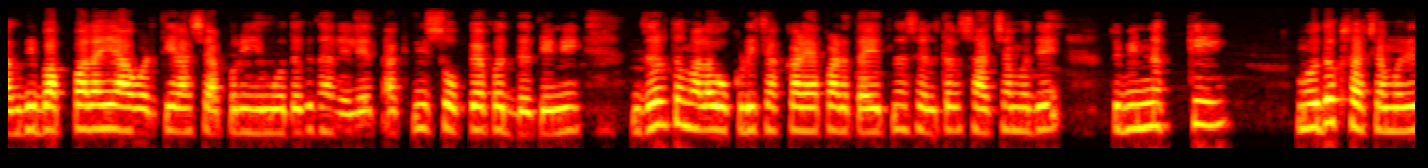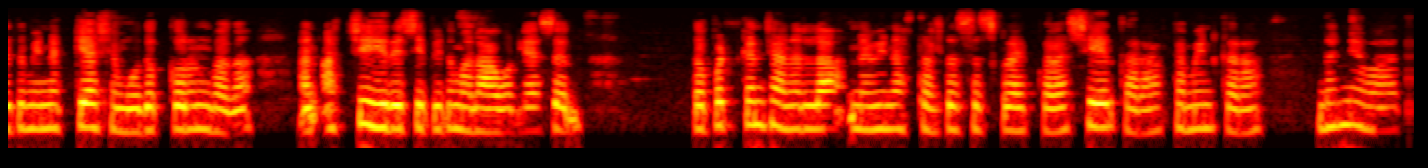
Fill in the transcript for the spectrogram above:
अगदी बाप्पालाही आवडतील असे आपण हे मोदक झालेले आहेत. अगदी सोप्या पद्धतीने जर तुम्हाला उकडीच्या कळ्या पाडता येत नसेल तर साच्यामध्ये तुम्ही नक्की मोदक साच्यामध्ये तुम्ही नक्की असे मोदक करून बघा. आणि आजची ही रेसिपी तुम्हाला आवडली असेल तर पटकन चॅनलला नवीन असताल तर सबस्क्राईब करा शेअर करा कमेंट करा. धन्यवाद.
